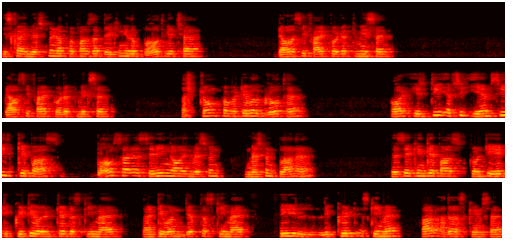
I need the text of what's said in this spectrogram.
इसका इन्वेस्टमेंट और परफॉर्मेंस आप देखेंगे तो बहुत ही अच्छा है। डाइवर्सिफाइड प्रोडक्ट मिक्स है। डाइवर्सिफाइड प्रोडक्ट मिक्स है। स्ट्रॉन्ग प्रॉफिटेबल ग्रोथ है। और H D F C A M C के पास बहुत सारे सेविंग और इन्वेस्टमेंट इन्वेस्टमेंट प्लान है। जैसे कि इनके पास 28 इक्विटी ओरिएंटेड स्कीम है 91 डेप्थ स्कीम है थ्री लिक्विड स्कीम है, और अदर स्कीम्स है।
